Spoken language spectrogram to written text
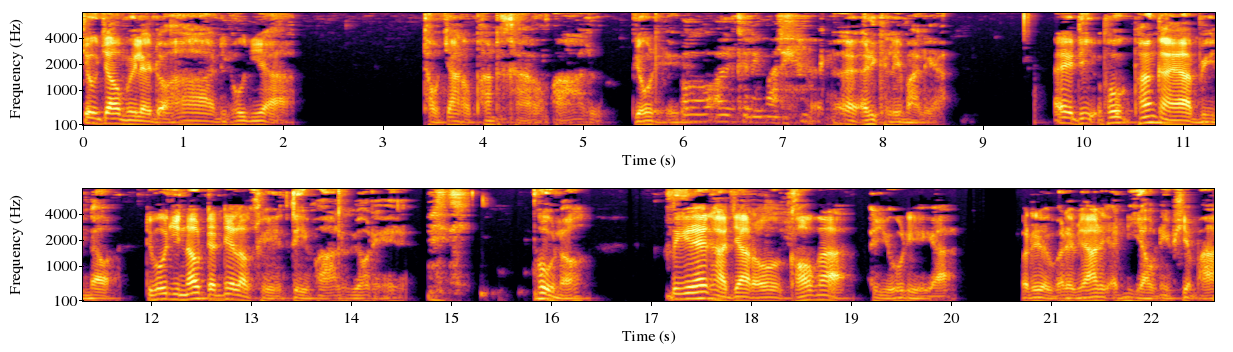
ကျုပ်เจ้าမေးလိုက်တော့ဟာဒီဘုန်းကြီးက ထောင်ကြတော့ဖမ်းတခါတော့ပါလို့ပြောတယ်အော်အဲ့ကလေးပါလေအဲအဲ့ဒီကလေးမလေးอ่ะအဲ့ဒီအဖို့ဖန်းခံရပြီးတော့ဒီဘုန်းကြီးနောက်တစ်နှစ်လောက်ဆိုရင်တေပါလို့ပြောတယ်တဲ့ဟုတ်နော်တေတဲ့အခါကျတော့ခေါင်းကအယိုးတွေကဗရဗရပြားတွေအနီရောင်နေဖြစ်မှာ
